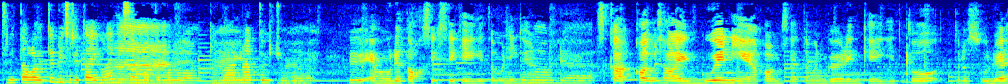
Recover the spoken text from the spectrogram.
cerita lo itu diceritain lagi sama Nah, temen lo. Gimana nah, tuh coba? nah. Itu emang udah toxic sih kayak gitu itu mendingan mah udah. Kalau misalnya gue nih ya kalau misalnya teman gue yang kayak gitu terus udah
